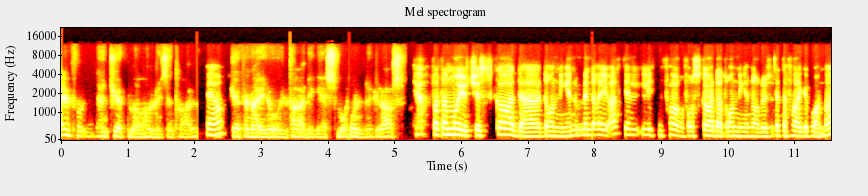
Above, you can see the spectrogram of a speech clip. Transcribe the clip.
er, for den kjøper vi av Honningsentralen. Ja. Kjøper den i noen ferdige små runde glass. Ja, for han må jo ikke skade dronningen. Men det er jo alltid en liten fare for å skade dronningen når du setter farge på den. da.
